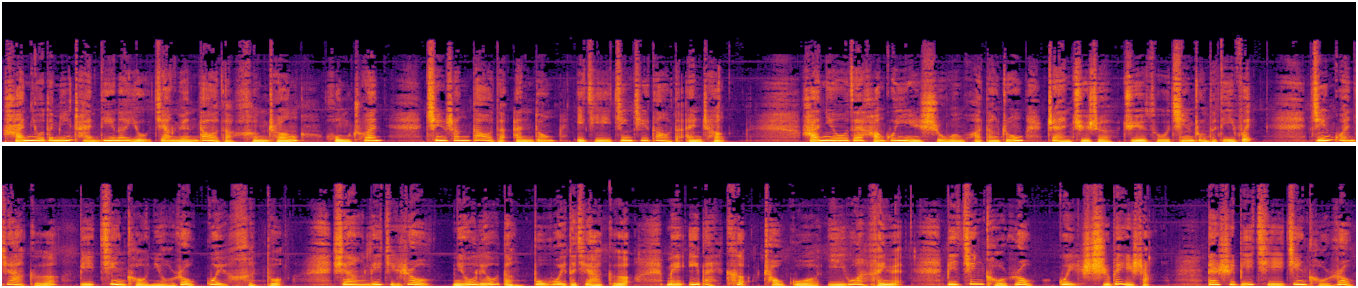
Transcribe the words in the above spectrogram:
韩牛的名产地呢有江原道的横城、红川、庆尚道的安东以及京畿道的安城。韩牛在韩国饮食文化当中占据着举足轻重的地位，尽管价格比进口牛肉贵很多，像里脊肉、牛柳等部位的价格每一百克超过一万韩元，比进口肉贵十倍以上。但是比起进口肉，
